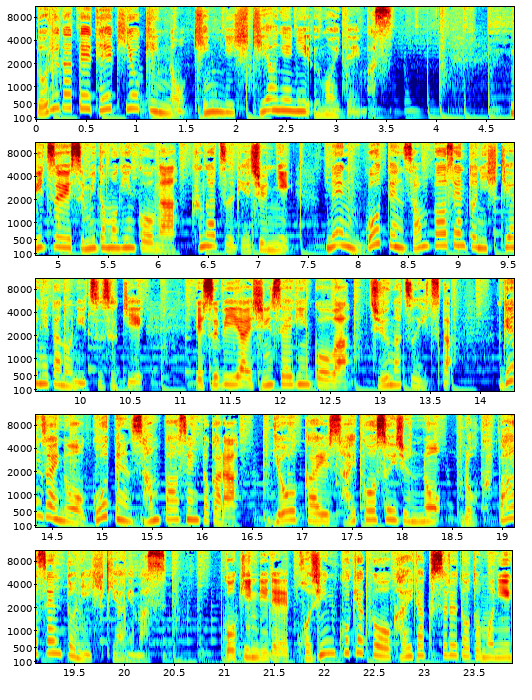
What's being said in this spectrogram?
ドル建て定期預金の金利引き上げに動いています。三井住友銀行が9月下旬に年5.3%に引き上げたのに続き SBI 新生銀行は10月5日現在の5.3%から業界最高水準の6%に引き上げます。高金利で個人顧客を開拓するとともに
